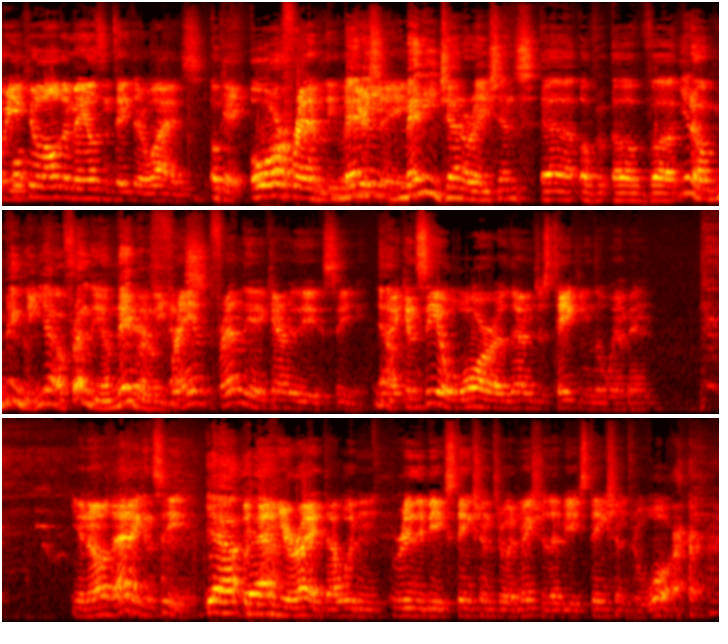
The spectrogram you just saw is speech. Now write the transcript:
where you or- kill all the males and take their wives. Okay, or Or friendly, many many generations uh, of of uh, you know mingling, yeah, friendly, of neighborliness. Friend, friendly, I can't really see. Yeah. I can see a war of them just taking the women. You know that I can see, yeah, but yeah. then you're right. That wouldn't really be extinction through admixture. That'd be extinction through war.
